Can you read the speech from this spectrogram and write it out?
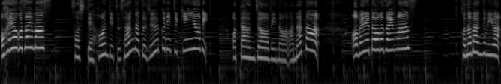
おはようございます。そして本日3月19日金曜日。お誕生日のあなた。おめでとうございます。この番組は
